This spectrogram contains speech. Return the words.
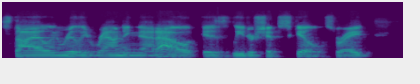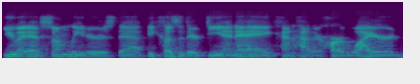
style and really rounding that out is leadership skills, right? You might have some leaders that, because of their DNA, kind of how they're hardwired,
